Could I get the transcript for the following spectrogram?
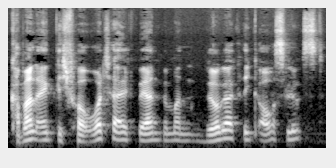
Kann man eigentlich verurteilt werden, wenn man einen Bürgerkrieg auslöst?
